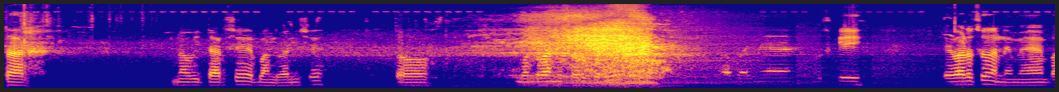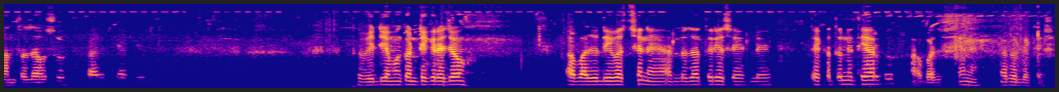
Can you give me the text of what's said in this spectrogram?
તાર. નવી તાર છે બાંધવાની છે. તો બાંધવાની શરૂ કર્યું ભાઈને ઉસકી લેવાડું છું અને મેં બાંધતો જાઉં છું. તો વિડીયોમાં કન્ટિક રહેજો આ બાજુ દિવસ છે ને, આટલો જતો રહેશે એટલે દેખાતું નથી હારકું. આ બાજુ છે ને સારું દેખાય છે.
